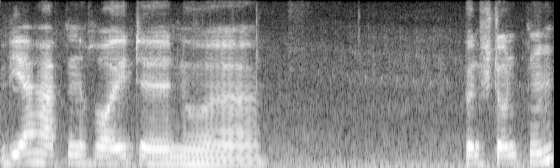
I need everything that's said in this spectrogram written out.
Wir hatten heute nur fünf Stunden.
